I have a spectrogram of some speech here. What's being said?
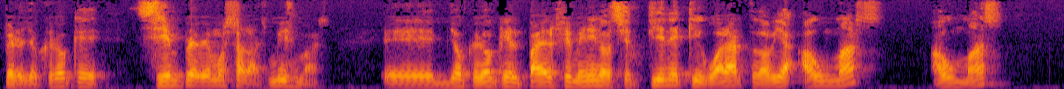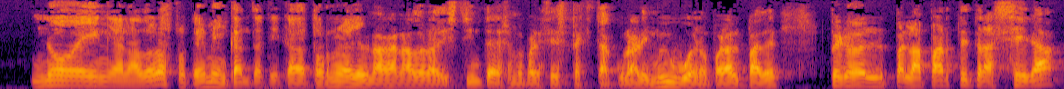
pero yo creo que siempre vemos a las mismas. Eh, yo creo que el pádel femenino se tiene que igualar todavía aún más, aún más, no en ganadoras, porque a mí me encanta que cada torneo haya una ganadora distinta, eso me parece espectacular y muy bueno para el pádel, pero la parte trasera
